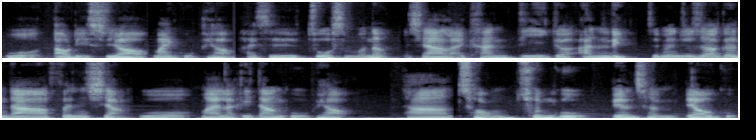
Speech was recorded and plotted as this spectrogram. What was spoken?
我到底是要卖股票还是做什么呢？现在来看第一个案例，这边就是要跟大家分享，我买了一档股票。它从存股变成标股。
